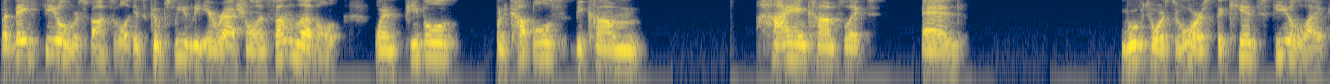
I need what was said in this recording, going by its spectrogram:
But they feel responsible. It's completely irrational. On some level, when people, when couples become high in conflict and move towards divorce, the kids feel like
